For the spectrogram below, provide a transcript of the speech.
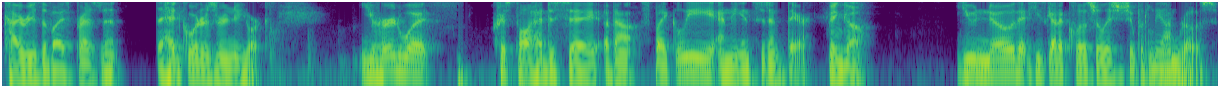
Kyrie's the vice president. The headquarters are in New York. You heard what Chris Paul had to say about Spike Lee and the incident there. Bingo. You know that he's got a close relationship with Leon Rose.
